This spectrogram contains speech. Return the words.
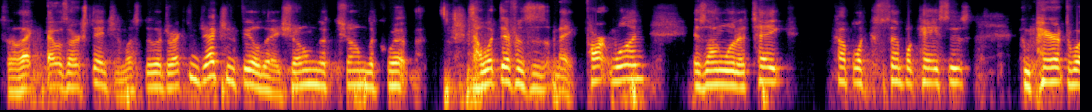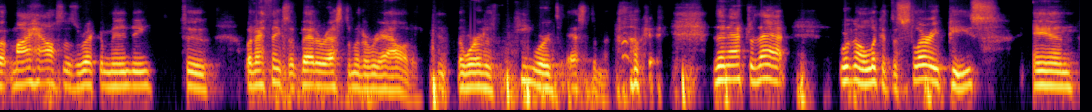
So that, that was our extension. Let's do a direct injection field day. Show them the show them the equipment. So what difference does it make? Part one is I'm going to take a couple of simple cases, compare it to what my house is recommending to what I think is a better estimate of reality. The word is keywords estimate. Okay. Then after that, we're going to look at the slurry piece and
